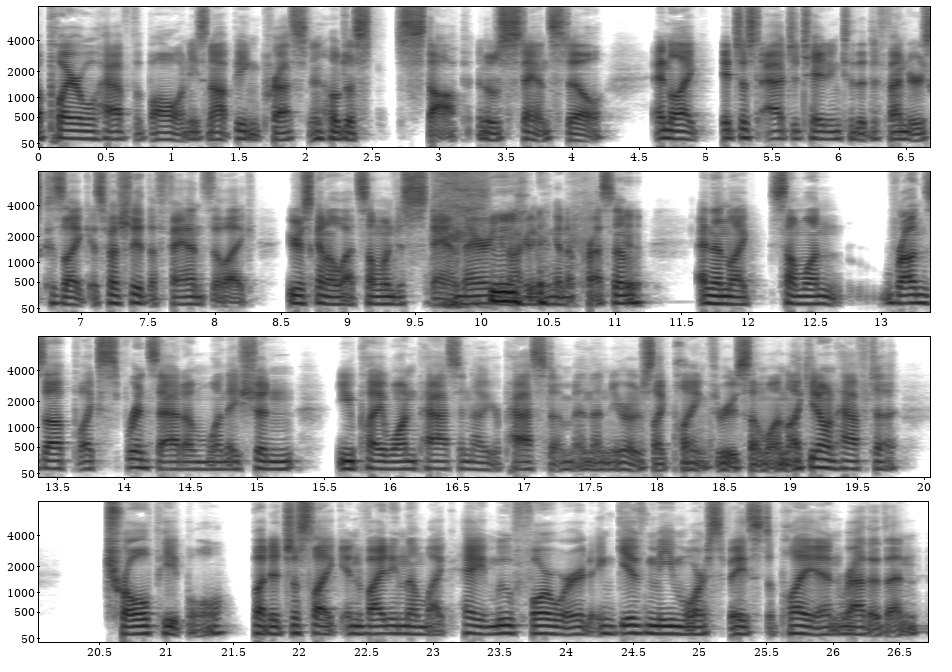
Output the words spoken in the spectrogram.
a player will have the ball and he's not being pressed and he'll just stop and he'll just stand still. And like it's just agitating to the defenders because like especially the fans that like you're just gonna let someone just stand there, you're not even gonna press him. And then like someone runs up, like sprints at him when they shouldn't. You play one pass and now you're past him, and then you're just like playing through someone. Like you don't have to troll people, but it's just like inviting them like, hey, move forward and give me more space to play in rather than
